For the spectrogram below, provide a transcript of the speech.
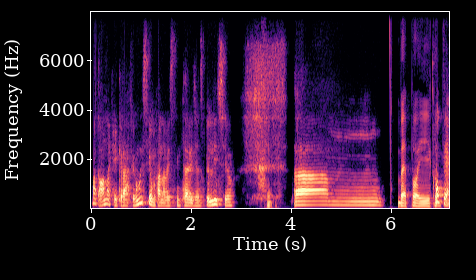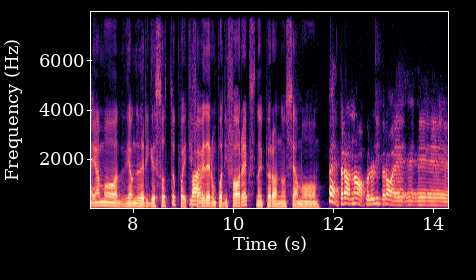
Madonna, che grafico! Come si chiama fanno questa intelligence? Bellissimo. Sì. Ehm, Beh, poi continuiamo, diamo delle righe sotto, poi ti fa vai. vedere un po' di Forex, noi però non siamo... Beh, però no, quello lì però è, è- è-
